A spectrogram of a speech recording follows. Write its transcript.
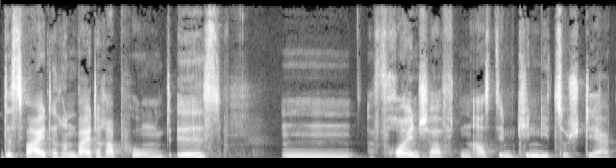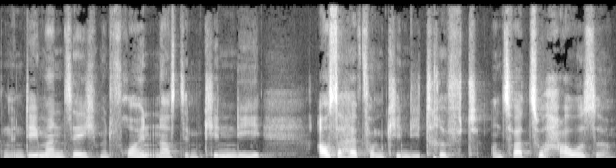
Des Weiteren, weiterer Punkt ist, Freundschaften aus dem Kindi zu stärken, indem man sich mit Freunden aus dem Kindi außerhalb vom Kindi trifft, und zwar zu Hause.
